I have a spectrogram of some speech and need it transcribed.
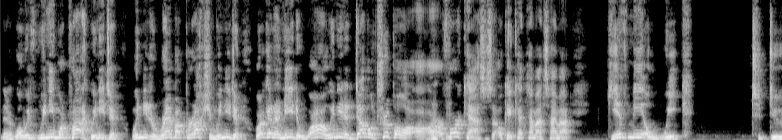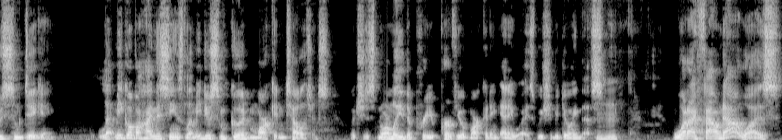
well, we we need more product. We need to we need to ramp up production. We need to we're going to need to wow. We need to double triple our, our forecast. So, okay, time out, time out. Give me a week to do some digging. Let me go behind the scenes. Let me do some good market intelligence, which is normally the pre- purview of marketing, anyways. We should be doing this. Mm-hmm. What I found out was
